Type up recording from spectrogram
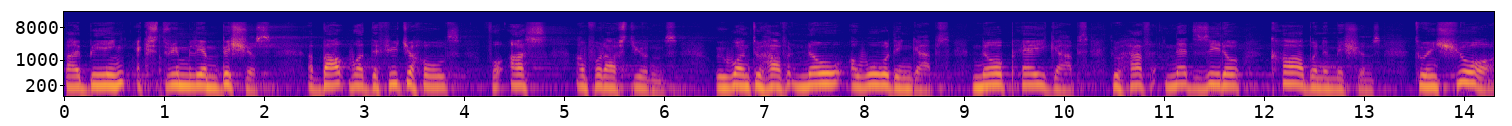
by being extremely ambitious about what the future holds for us and for our students. We want to have no awarding gaps, no pay gaps, to have net zero carbon emissions, to ensure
